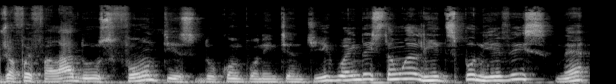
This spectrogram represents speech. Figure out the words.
já foi falado, os fontes do componente antigo ainda estão ali disponíveis, né?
